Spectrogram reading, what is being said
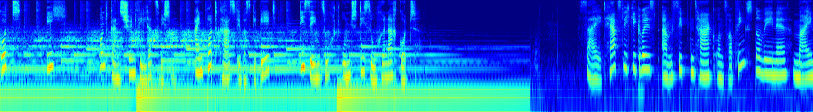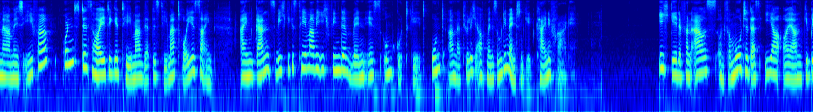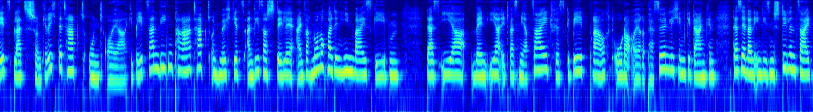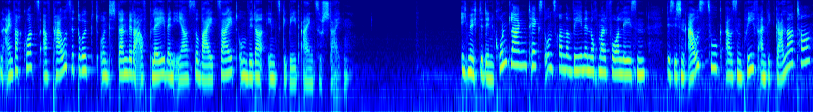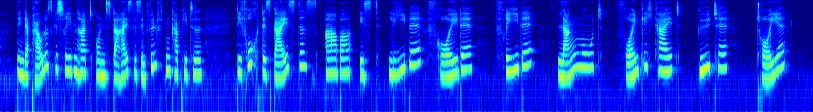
Gott, ich und ganz schön viel dazwischen. Ein Podcast übers Gebet, die Sehnsucht und die Suche nach Gott. Seid herzlich gegrüßt am siebten Tag unserer Pfingstnovene. Mein Name ist Eva und das heutige Thema wird das Thema Treue sein. Ein ganz wichtiges Thema, wie ich finde, wenn es um Gott geht und natürlich auch, wenn es um die Menschen geht, keine Frage. Ich gehe davon aus und vermute, dass ihr euren Gebetsplatz schon gerichtet habt und euer Gebetsanliegen parat habt und möchte jetzt an dieser Stelle einfach nur noch mal den Hinweis geben, dass ihr, wenn ihr etwas mehr Zeit fürs Gebet braucht oder eure persönlichen Gedanken, dass ihr dann in diesen stillen Zeiten einfach kurz auf Pause drückt und dann wieder auf Play, wenn ihr soweit seid, um wieder ins Gebet einzusteigen. Ich möchte den Grundlagentext unserer Novene nochmal vorlesen. Das ist ein Auszug aus dem Brief an die Galater, den der Paulus geschrieben hat, und da heißt es im fünften Kapitel, die Frucht des Geistes aber ist Liebe, Freude, Friede, Langmut, Freundlichkeit, Güte, Treue,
